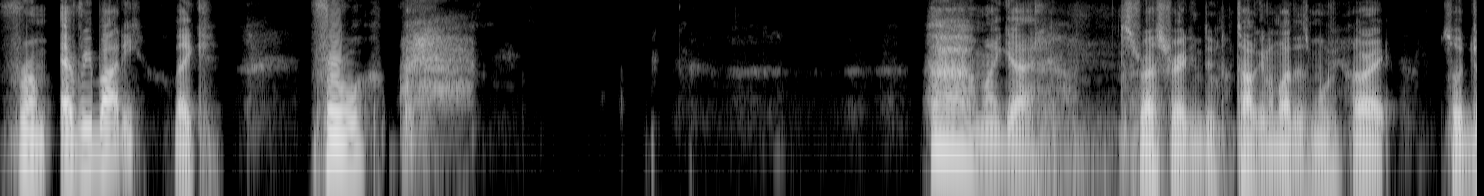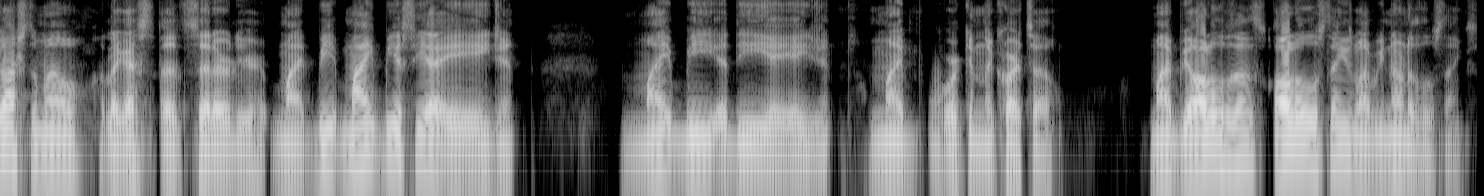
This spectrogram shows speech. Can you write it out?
from everybody. Like for oh my god, it's frustrating, dude. Talking about this movie. All right, so Josh Duhamel, like I uh, said earlier, might be might be a CIA agent, might be a DEA agent, might work in the cartel, might be all of those all of those things, might be none of those things.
